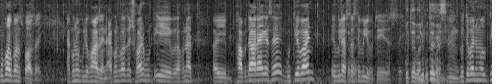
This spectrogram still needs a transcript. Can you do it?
গোপালগঞ্জ পাওয়া যায় এখন ওগুলো পাওয়া যায় না এখন পাওয়া যায় সরপুটি আপনার ওই ফাবদা হারাই গেছে গুটিয়ে বাইন এগুলো আস্তে আস্তে বিলুপ্ত হয়ে যাচ্ছে। গুটিয়ে বাইন বলতে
